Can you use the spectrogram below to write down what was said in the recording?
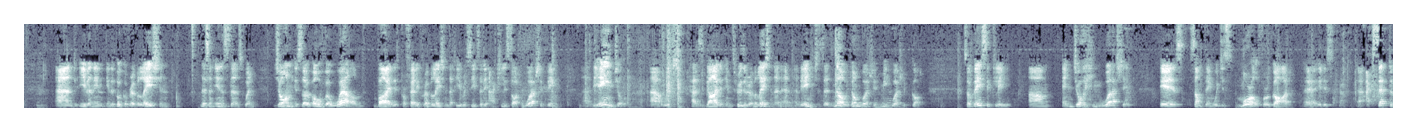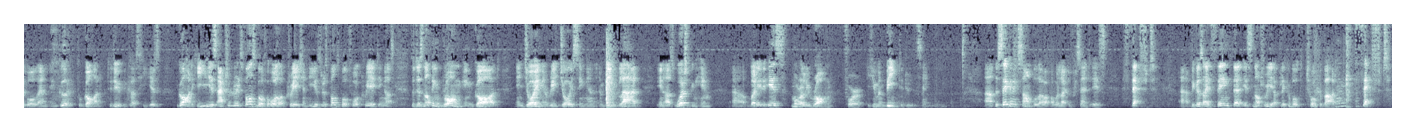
And even in, in the book of Revelation, there's an instance when John is so overwhelmed by this prophetic revelation that he receives that he actually starts worshipping uh, the angel uh, which has guided him through the revelation, and, and, and, the angel says, No, don't worship me, worship God. So basically, um, enjoying worship is something which is moral for God. Uh, it is uh, acceptable and, and good for God to do because He is God. He is actually responsible for all of creation. He is responsible for creating us. So there's nothing wrong in God enjoying and rejoicing and, and being glad in us worshiping Him uh, but it is morally wrong for a human being to do the same. Uh, the second example I, I, would like to present is theft, uh, because I think that it's not really applicable to talk about theft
